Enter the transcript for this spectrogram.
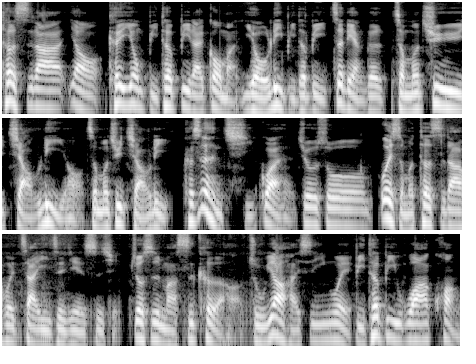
特斯拉要可以用比特币来购买，有利比特币，这两个怎么去角力？哦？怎么去角力？可是很奇怪，就是说为什么特斯拉会在意这件事情？就是马斯克哈，主要还是因为比特币挖矿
